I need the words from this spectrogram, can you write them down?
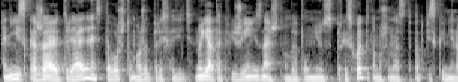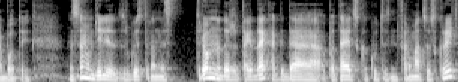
они искажают реальность того, что может происходить. Ну, я так вижу. Я не знаю, что в Apple News происходит, потому что у нас эта подписка не работает. На самом деле, с другой стороны, стрёмно даже тогда, когда пытаются какую-то информацию скрыть,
